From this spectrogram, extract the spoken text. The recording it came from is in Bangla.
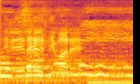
안 들으세 요, 디말 에.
